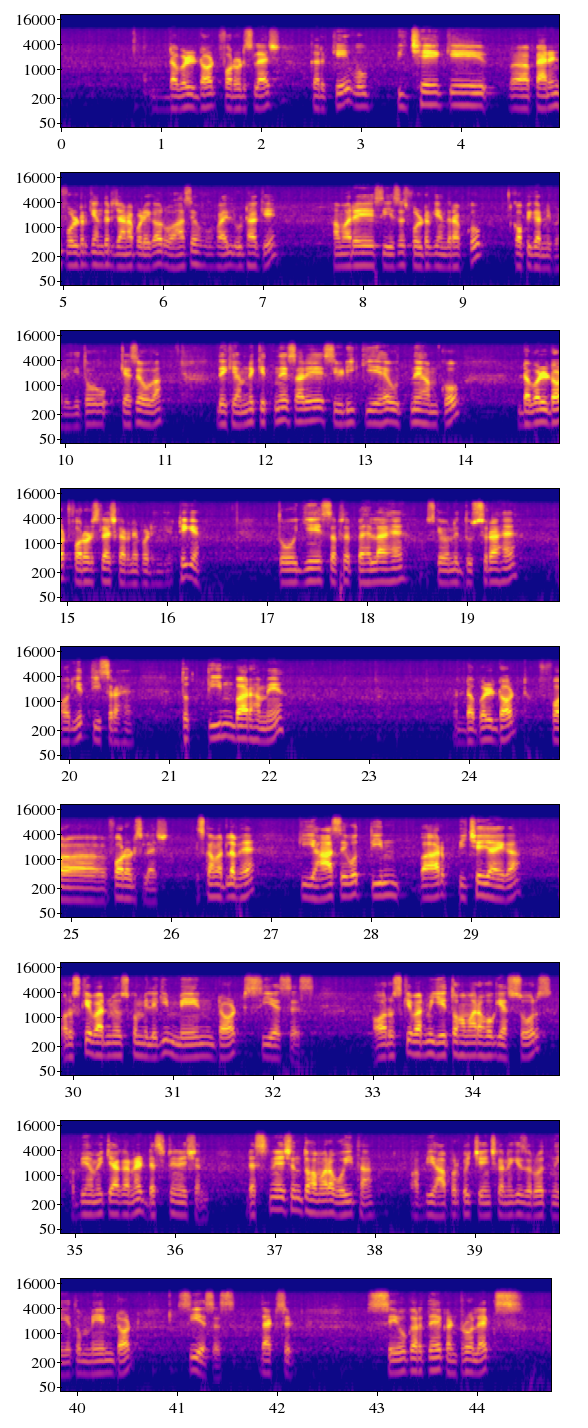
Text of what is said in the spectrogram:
double dot forward slash करके वो पीछे के पेरेंट फोल्डर के अंदर जाना पड़ेगा और वहाँ से फ़ाइल उठा के हमारे सी एस एस फोल्डर के अंदर आपको कॉपी करनी पड़ेगी। तो कैसे होगा? देखिए, हमने कितने सारे सी डी किए हैं, उतने हमको डबल डॉट फॉरवर्ड स्लैश करने पड़ेंगे, ठीक है? तो ये सबसे पहला है, उसके बाद दूसरा है और ये तीसरा है। तो तीन बार हमें डबल डॉट फॉरवर्ड स्लैश इसका मतलब है कि यहाँ से वो तीन बार पीछे जाएगा और उसके बाद में उसको मिलेगी main dot C S S और उसके बाद में ये तो हमारा हो गया सोर्स अभी हमें क्या करना है? डेस्टिनेशन डेस्टिनेशन तो हमारा वही था। अभी यहाँ पर कोई चेंज करने की ज़रूरत नहीं है तो main dot C S S that's it save करते हैं कंट्रोल एक्स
